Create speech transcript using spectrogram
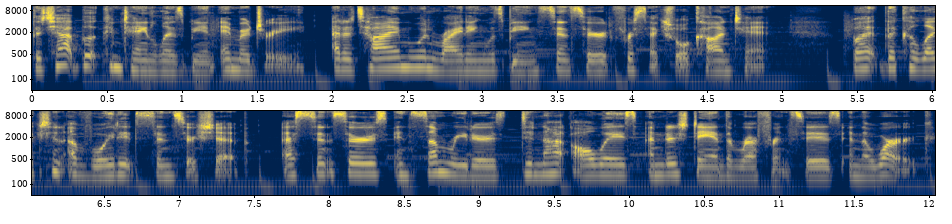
The chapbook contained lesbian imagery at a time when writing was being censored for sexual content. But the collection avoided censorship, as censors and some readers did not always understand the references in the work.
